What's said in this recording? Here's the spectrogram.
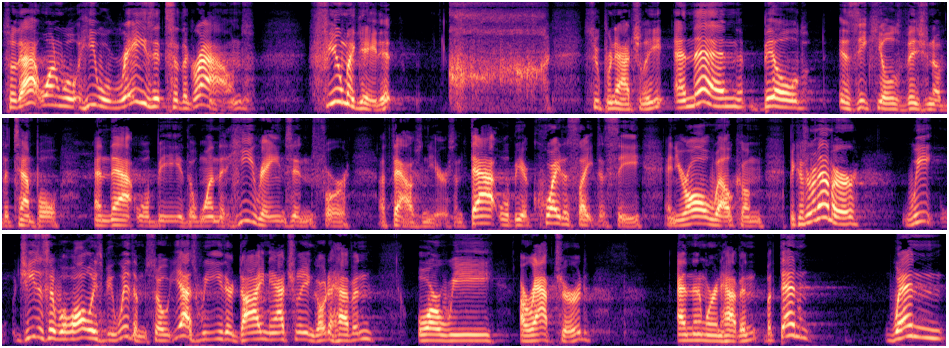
so that one will, he will raze it to the ground, fumigate it supernaturally, and then build Ezekiel's vision of the temple, and that will be the one that he reigns in for a thousand years. And that will be a, quite a sight to see, and you're all welcome. Because remember, we, Jesus said we'll always be with him. So, yes, we either die naturally and go to heaven, or we are raptured, and then we're in heaven. But then when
